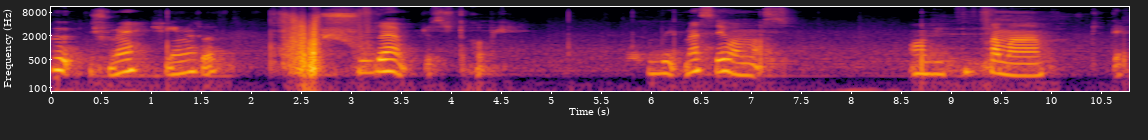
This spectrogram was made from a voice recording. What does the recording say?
Çünkü düşme şeyimiz var. Şurada yapacağız işte kapıyı. Büyütmezse olmaz. Aa büyüttüm. Tamam. Bitti.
